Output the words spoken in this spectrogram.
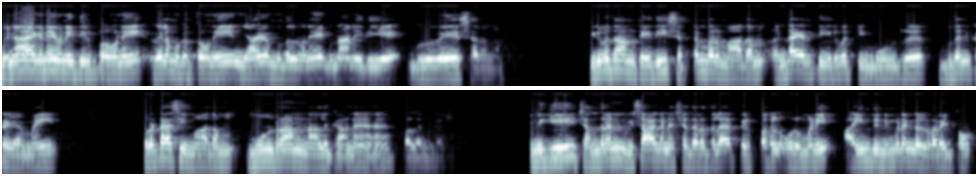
விநாயகனே வினை தீர்ப்பவனே வேலமுகத்தவனே ஞாழ முதல்வனே குணாநிதியே குருவே சரணம். இருபதாம் தேதி செப்டம்பர் மாதம் ரெண்டாயிரத்தி இருபத்தி மூன்று புதன்கிழமை புரட்டாசி மாதம் மூன்றாம் நாளுக்கான பலன்கள். இன்னைக்கு சந்திரன் விசாக நட்சத்திரத்துல பிற்பகல் ஒரு மணி ஐந்து நிமிடங்கள் வரைக்கும்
